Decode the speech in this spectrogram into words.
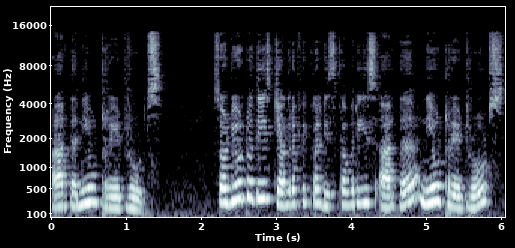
or the new trade routes? So due to these geographical discoveries or the new trade routes,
